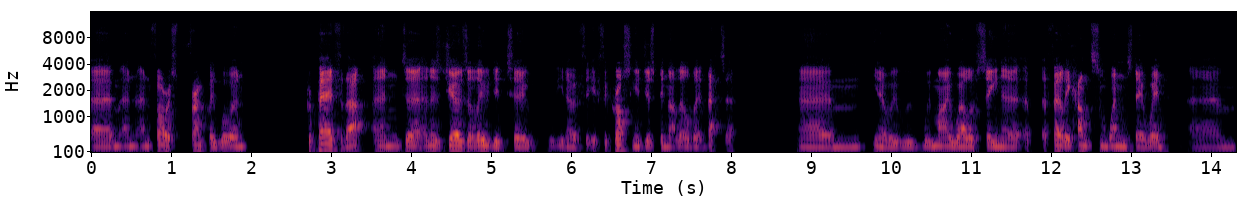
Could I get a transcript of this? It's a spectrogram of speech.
um, and and Forest frankly weren't prepared for that. And uh, and as Joe's alluded to, you know, if the, if the crossing had just been that little bit better, um, you know, we, we, we, might well have seen a, a fairly handsome Wednesday win. Um,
